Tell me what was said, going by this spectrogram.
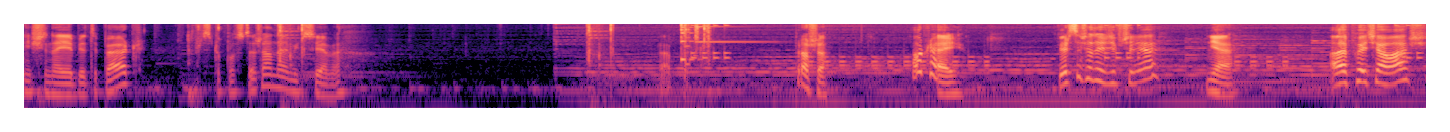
Niech się najebie typek. Wszystko powtarzane, miksujemy. Proszę. Okej. Wiesz coś o tej dziewczynie? Nie. Ale powiedziałaś?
